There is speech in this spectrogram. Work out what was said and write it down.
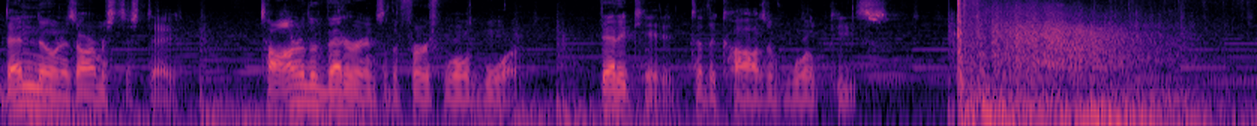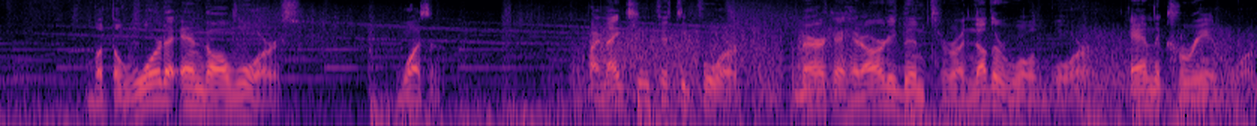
then known as Armistice Day, to honor the veterans of the First World War, dedicated to the cause of world peace. But the war to end all wars wasn't. By 1954, America had already been through another world war and the Korean War.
